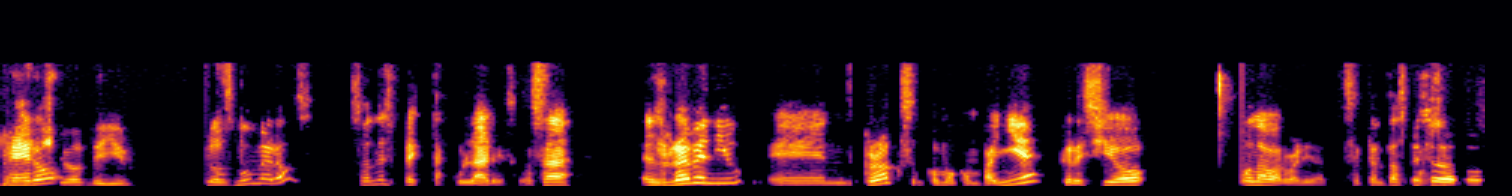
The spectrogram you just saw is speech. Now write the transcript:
Pero Shoe of the year. los números son espectaculares. O sea, el revenue en Crocs como compañía creció una barbaridad, 70%. Eso,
